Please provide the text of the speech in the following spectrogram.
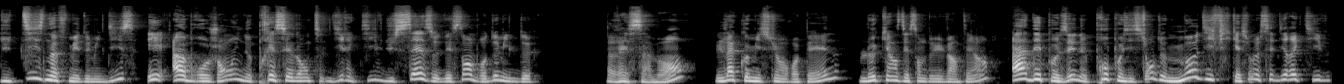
du 19 mai 2010 et abrogeant une précédente directive du 16 décembre 2002. Récemment, la Commission européenne, le 15 décembre 2021, a déposé une proposition de modification de cette directive.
